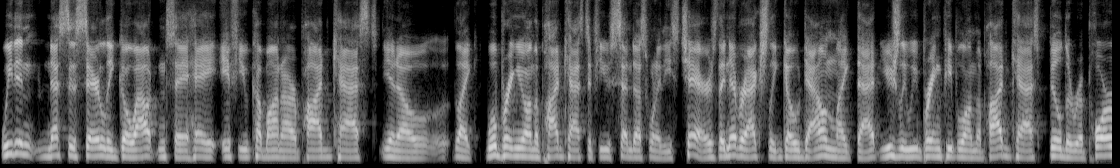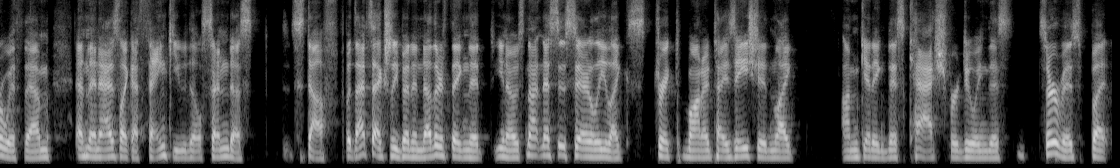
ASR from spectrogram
we didn't necessarily go out and say, Hey, if you come on our podcast, you know, like we'll bring you on the podcast if you send us one of these chairs. They never actually go down like that. Usually we bring people on the podcast, build a rapport with them. And then as like a thank you, they'll send us stuff. But that's actually been another thing that, you know, it's not necessarily like strict monetization like I'm getting this cash for doing this service, but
